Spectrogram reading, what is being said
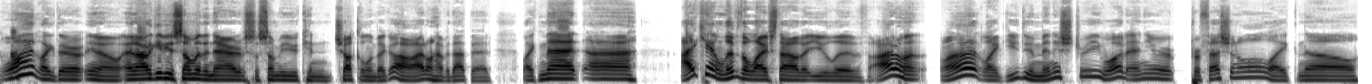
What? Like they're, you know, and I'll give you some of the narratives so some of you can chuckle and be like, oh, I don't have it that bad. Like, Matt, uh, I can't live the lifestyle that you live. I don't, what? Like, you do ministry? What? And you're professional? Like, no.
